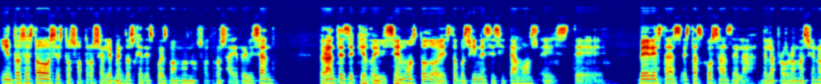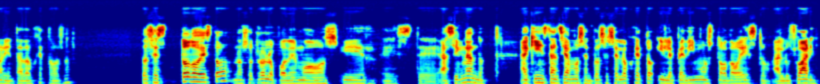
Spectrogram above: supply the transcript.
Y entonces todos estos otros elementos que después vamos nosotros a ir revisando. Pero antes de que revisemos todo esto, pues sí necesitamos este, ver estas, estas cosas de la, de la programación orientada a objetos, ¿no? Entonces, todo esto nosotros lo podemos ir este, asignando. Aquí instanciamos entonces el objeto y le pedimos todo esto al usuario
